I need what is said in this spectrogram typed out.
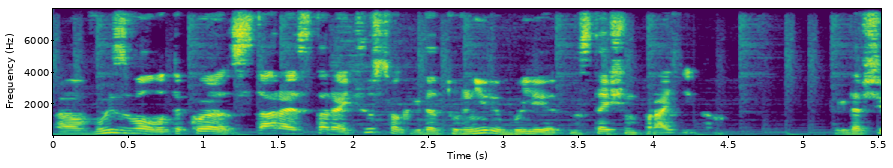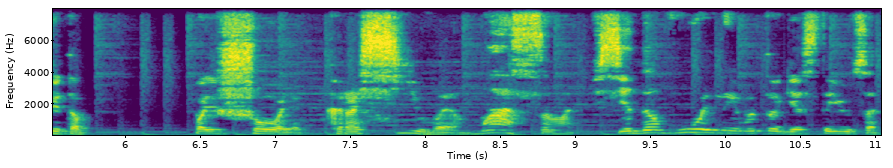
а, вызвал вот такое старое-старое чувство, когда турниры были настоящим праздником. Когда все это большое, красивое, массовое, все довольные в итоге остаются.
